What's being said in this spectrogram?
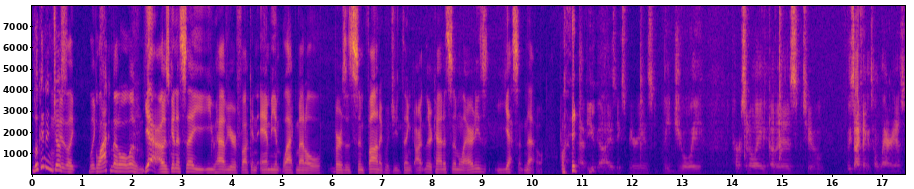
Looking in just like like black metal alone. Yeah, I was gonna say you have your fucking ambient black metal versus symphonic, which you'd think aren't there kind of similarities? Yes and no. Like, Have you guys experienced the joy, personally, of it is to, at least I think it's hilarious,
